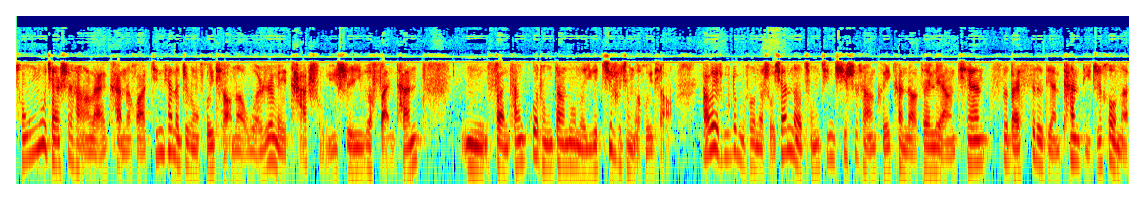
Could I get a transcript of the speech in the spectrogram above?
从目前市场上来看的话，今天的这种回调呢，我认为它属于是一个反弹，嗯，反弹过程当中的一个技术性的回调。那为什么这么说呢？首先呢，从近期市场可以看到，在两千四百四十点探底之后呢，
